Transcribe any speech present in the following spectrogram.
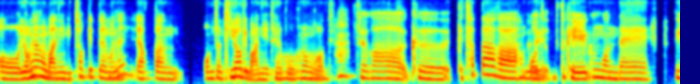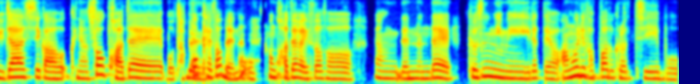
어, 영향을 많이 미쳤기 네. 때문에 약간 엄청 기억이 많이 되고 그런 것 어, 같아요. 제가 그 이렇게 찾다가 한- 어디. 어떻게 읽은 건데 유자 씨가 그냥 수업 과제 뭐 네. 작곡해서 내는 어, 어. 그런 과제가 있어서 그냥 냈는데 교수님이 이랬대요. 아무리 바빠도 그렇지 뭐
